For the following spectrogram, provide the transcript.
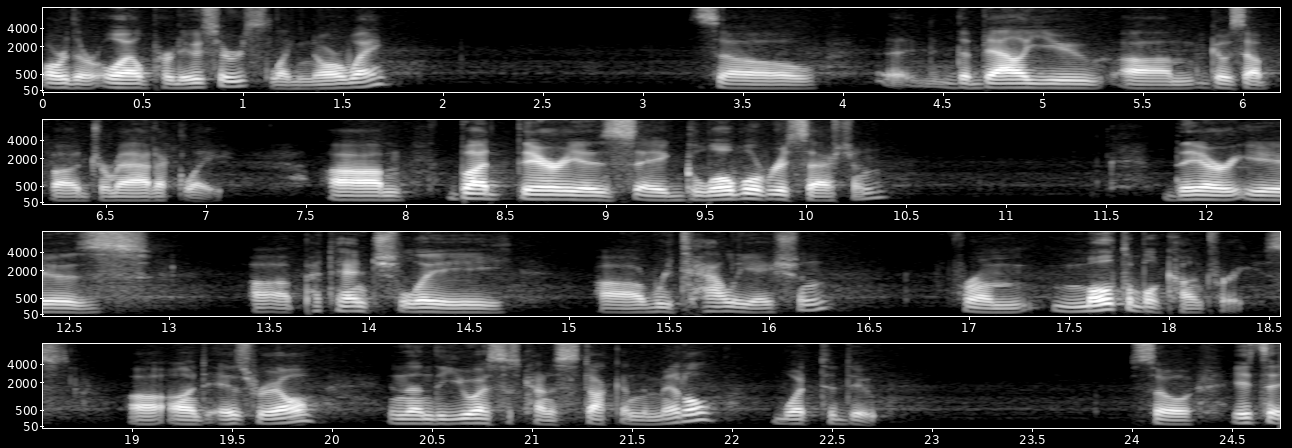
or they're oil producers, like Norway. So uh, the value um, goes up uh, dramatically. Um, but there is a global recession. There is uh, potentially uh, retaliation from multiple countries uh, onto Israel, and then the U.S. is kind of stuck in the middle. What to do? So it's a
